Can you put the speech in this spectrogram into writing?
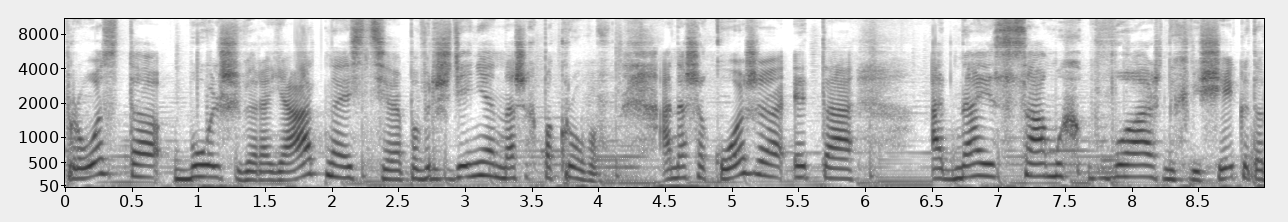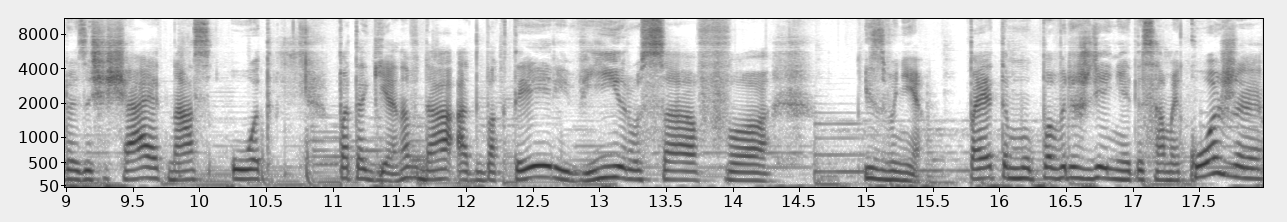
Просто больше вероятность повреждения наших покровов. А наша кожа – это одна из самых важных вещей, которая защищает нас от патогенов, да, от бактерий, вирусов э, извне. Поэтому повреждение этой самой кожи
